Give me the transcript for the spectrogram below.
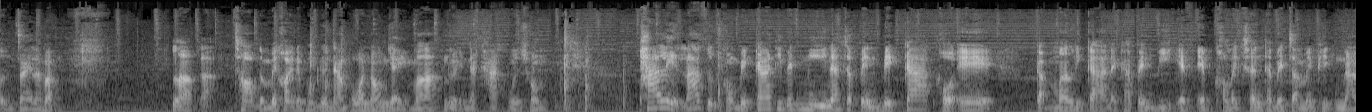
สนใจแล้วแบบ รักอะชอบแต่ไม่ค่อยได้พกเดินทางเพราะว่าน้องใหญ่มากเลยนะคะคุณผู้ชมพาเลตล่าสุดของเบก a าที่เบสมีน่าจะเป็นเบก a าโคเอกับมาริกานะคะเป็น BFF Collection ถ้าเบสจำไม่ผิดนะ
